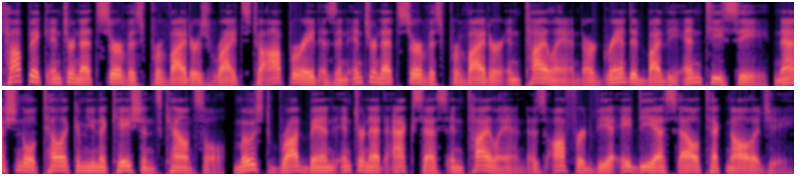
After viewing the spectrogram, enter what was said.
Topic Internet service providers Rights to operate as an Internet service provider in Thailand are granted by the NTC National Telecommunications Council. Most broadband Internet access in Thailand is offered via ADSL technology.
